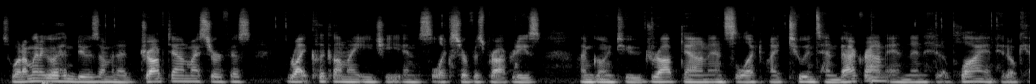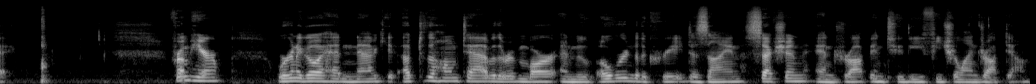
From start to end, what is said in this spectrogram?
So what I'm going to go ahead and do is I'm going to drop down my surface, right click on my EG and select surface properties. I'm going to drop down and select my 2 and 10 background and then hit apply and hit OK. From here, we're going to go ahead and navigate up to the home tab of the ribbon bar and move over into the create design section and drop into the feature line dropdown.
